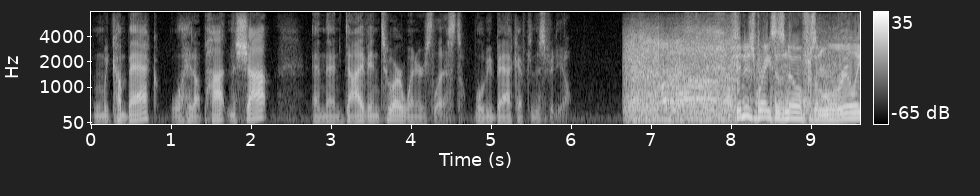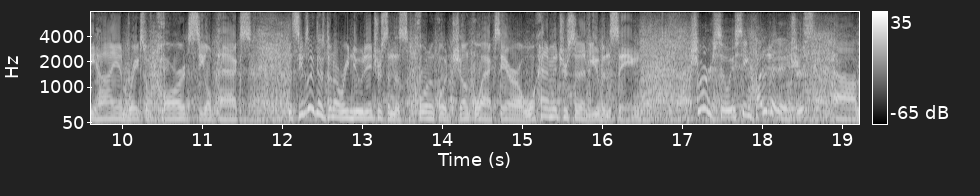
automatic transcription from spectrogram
When we come back, we'll hit up Hot in the Shop and then dive into our winners list. We'll be back after this video. Vintage Breaks is known for some really high-end breaks with cards, sealed packs. But it seems like there's been a renewed interest in this quote-unquote junk wax era. What kind of interest have you been seeing? Sure. So we've seen quite a bit of interest. Um,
